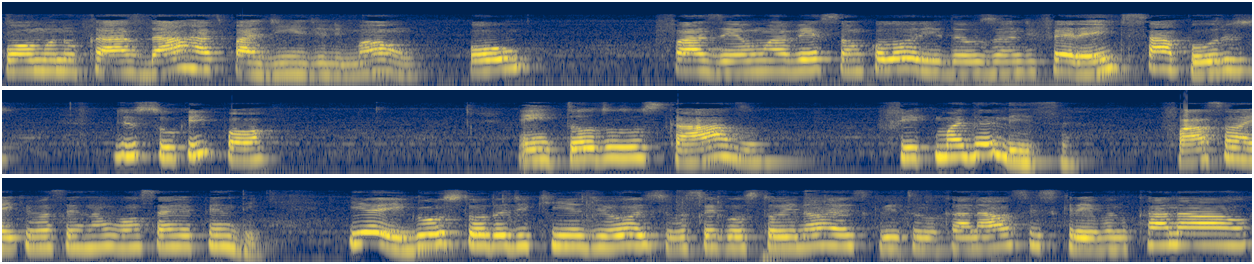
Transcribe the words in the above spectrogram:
como no caso da raspadinha de limão, ou fazer uma versão colorida usando diferentes sabores de suco em pó. Em todos os casos, fica uma delícia. Façam aí que vocês não vão se arrepender. E aí, gostou da diquinha de hoje? Se você gostou e não é inscrito no canal, se inscreva no canal,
